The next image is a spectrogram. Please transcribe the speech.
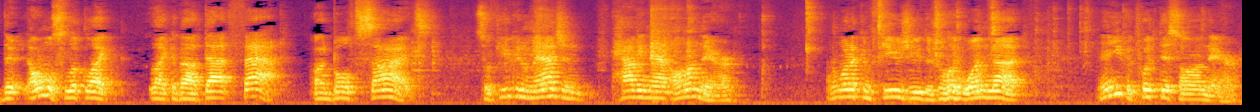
They almost look like like about that fat on both sides. So if you can imagine having that on there, I don't want to confuse you, there's only one nut. And you can put this on there.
